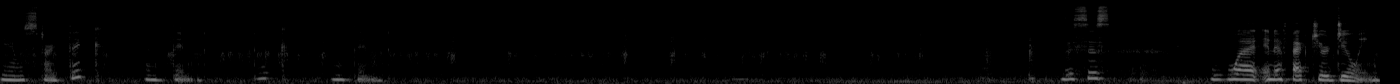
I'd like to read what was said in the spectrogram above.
You're to start thick and thin, thick and thin. This is what in effect you're doing,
